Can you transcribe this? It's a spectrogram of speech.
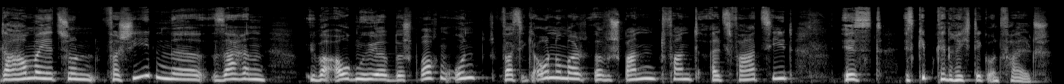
Da haben wir jetzt schon verschiedene Sachen über Augenhöhe besprochen und was ich auch nochmal äh, spannend fand als Fazit ist, es gibt kein richtig und falsch.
